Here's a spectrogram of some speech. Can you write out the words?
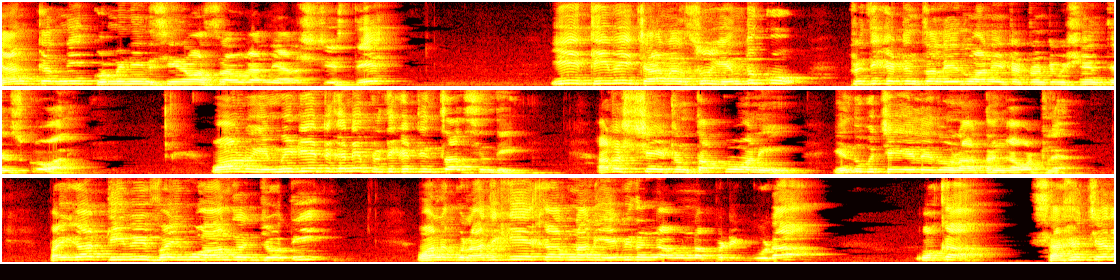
యాంకర్ని కొమ్మినేని శ్రీనివాసరావు గారిని అరెస్ట్ చేస్తే ఈ టీవీ ఛానల్స్ ఎందుకు ప్రతిఘటించలేదు అనేటటువంటి విషయం తెలుసుకోవాలి. వాళ్ళు ఇమ్మీడియట్గానే ప్రతిఘటించాల్సింది అరెస్ట్ చేయటం తప్పు అని ఎందుకు చేయలేదో నా అర్థం కావట్లేదు. పైగా టీవీ ఫైవ్ ఆంధ్రజ్యోతి వాళ్ళకు రాజకీయ కారణాలు ఏ విధంగా ఉన్నప్పటికీ కూడా ఒక సహచర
